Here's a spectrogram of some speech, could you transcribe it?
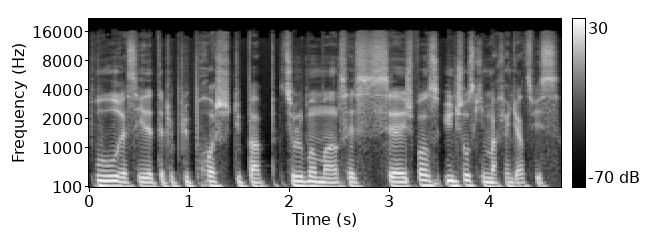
pour essayer d'être le plus proche du pape. Sur le moment, c'est, je pense, une chose qui marque un garde suisse.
